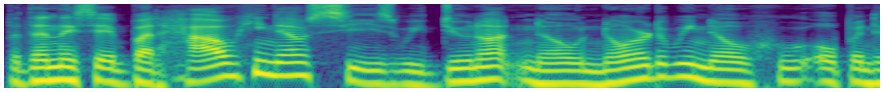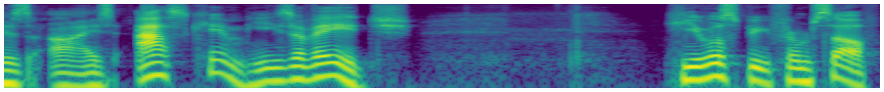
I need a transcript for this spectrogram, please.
But then they say, But how he now sees, we do not know, nor do we know who opened his eyes. Ask him, he's of age. He will speak for himself.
